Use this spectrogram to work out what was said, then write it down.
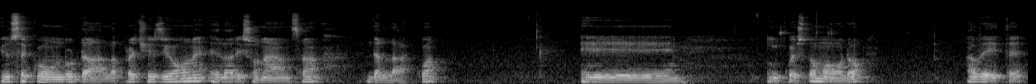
Il secondo dà la precisione e la risonanza dell'acqua e in questo modo avete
